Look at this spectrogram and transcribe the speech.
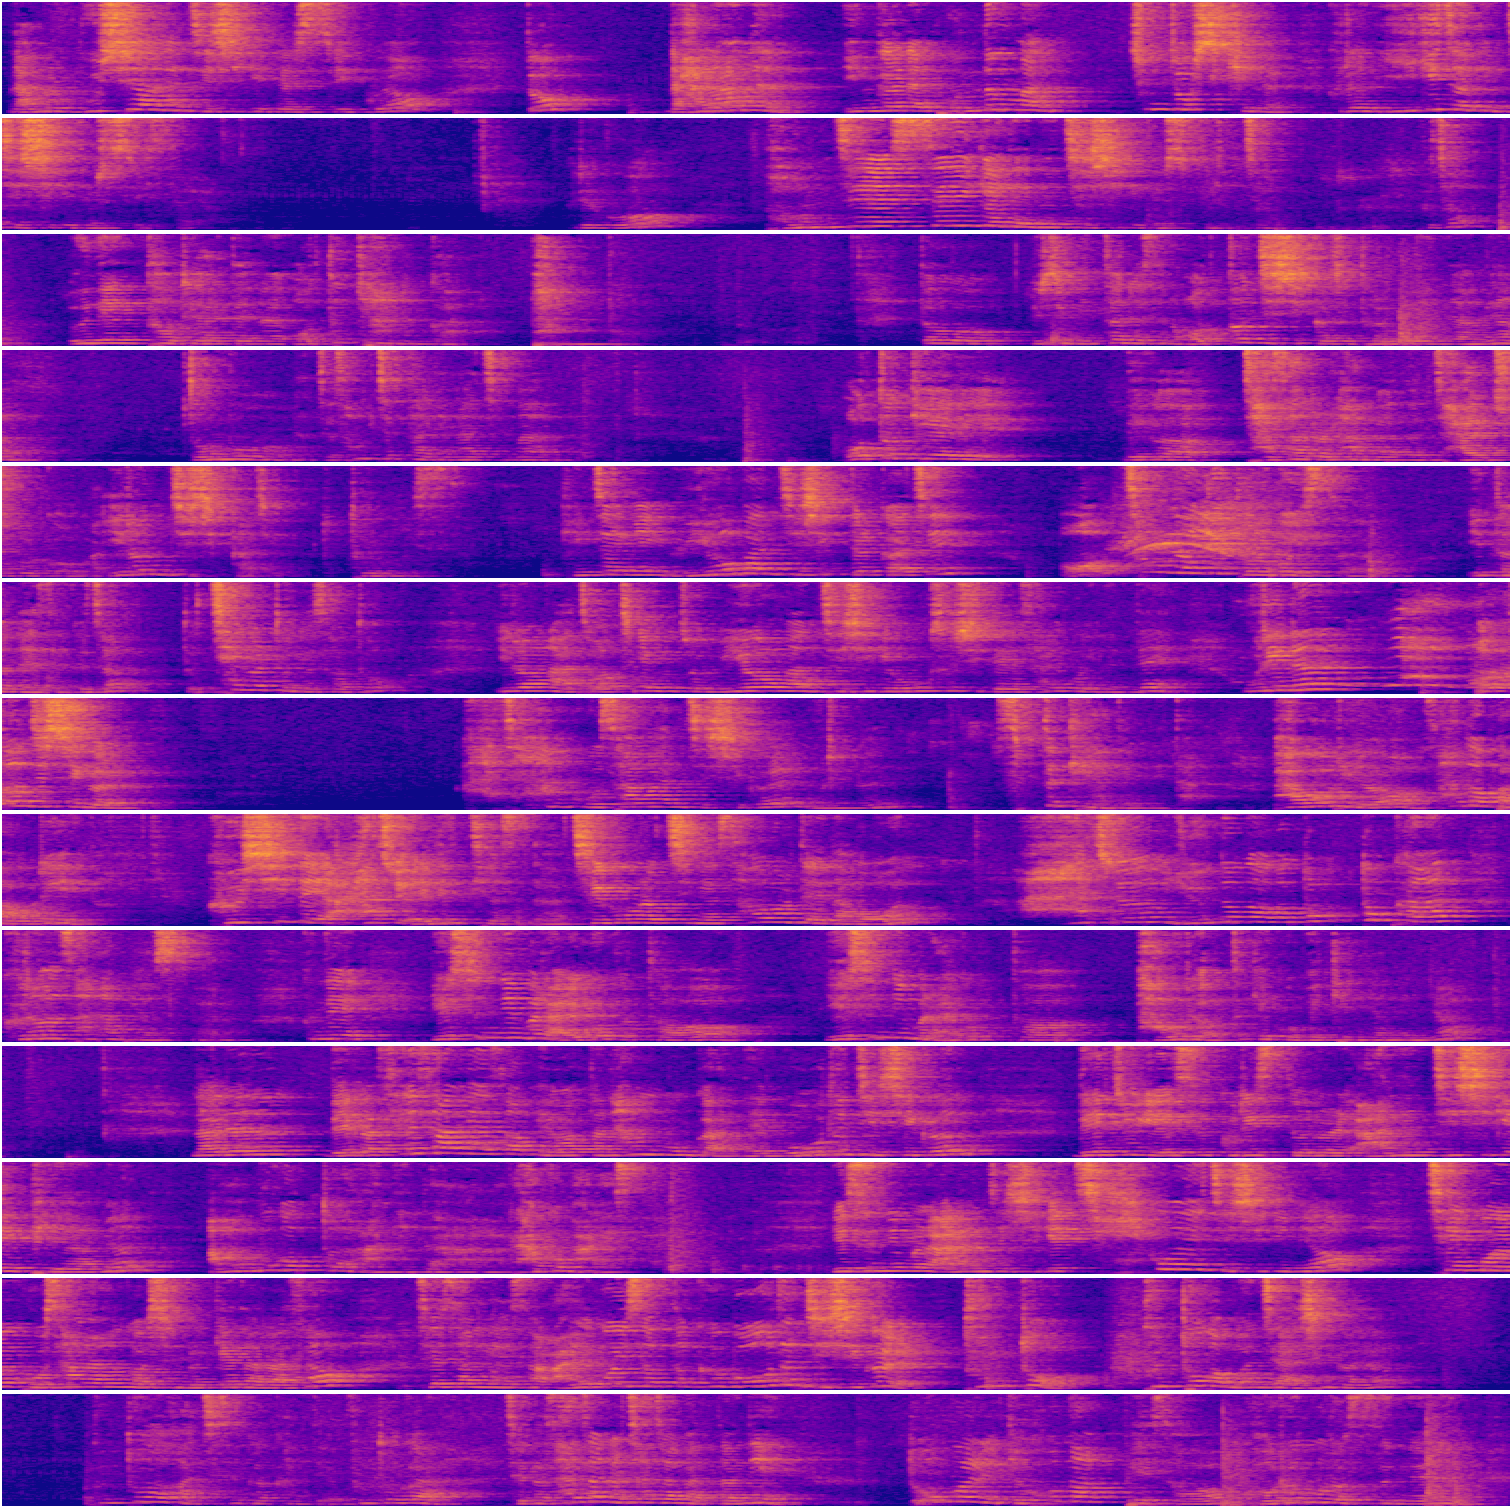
남을 무시하는 지식이 될 수 있고요. 또 나라는 인간의 본능만 충족시키는 그런 이기적인 지식이 될 수 있어요. 그리고 범죄에 쓰이게 되는 지식이 될 수도 있죠. 그죠? 은행 털이할 때는 어떻게 하는가? 방법. 또 요즘 인터넷에는 어떤 지식까지 돌고 있냐면 너무 이제 섬찟하긴 하지만 어떻게 내가 자살을 하면 잘 죽을 건가 이런 지식까지 돌고 있어. 굉장히 위험한 지식들까지 엄청나게 돌고 있어요. 인터넷에 그죠? 또 책을 통해서도 이런 아주 어떻게 보면 좀 위험한 지식의 홍수 시대에 살고 있는데 우리는 어떤 지식을 가장 고상한 지식을 우리는 습득해야 됩니다. 바울이요 사도 바울이 그 시대에 아주 엘리트였어요. 지금으로 치면 서울대 나온 아주 유능하고 똑똑한 그런 사람이었어요. 근데 예수님을 알고부터 예수님을 알고부터 바울이 어떻게 고백했냐면요. 나는 내가 세상에서 배웠던 학문과 내 모든 지식은 내 주 예수 그리스도를 아는 지식에 비하면 아무것도 아니다 라고 말했어요. 예수님을 아는 지식이 최고의 지식이며 최고의 고상한 것임을 깨달아서 세상에서 알고 있었던 그 모든 지식을 분토, 분토가 뭔지 아신가요? 분토와 같이 생각한대요. 분토가 제가 사전을 찾아봤더니 똥을 이렇게 혼합해서 거름으로 쓰는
